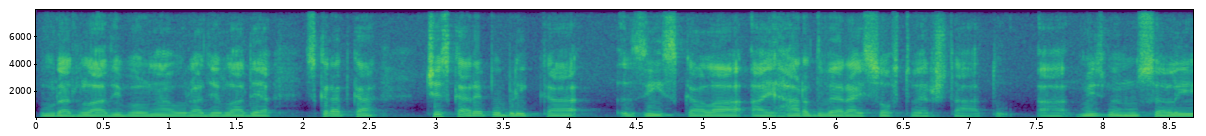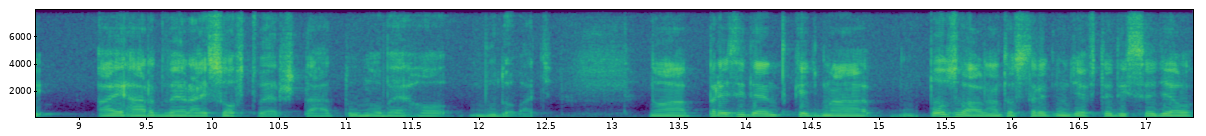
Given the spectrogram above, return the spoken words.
úrad vlády bol na úrade vlády. Skrátka, Česká republika získala aj hardware, aj software štátu. A my sme museli aj hardware, aj software štátu nového budovať. No a prezident, keď ma pozval na to stretnutie, vtedy sedel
